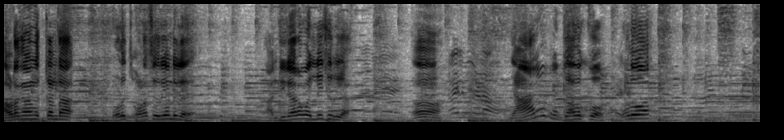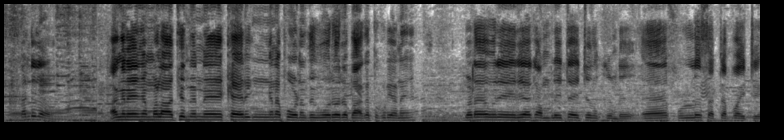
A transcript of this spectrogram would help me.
അവിടെ അങ്ങനെ നിൽക്കണ്ട ഓൾ ഓളെ ചെറിയണ്ടില്ലേ അഞ്ചിലേറെ വലിയ ചെറിയ. ആ. കണ്ടില്ലേ? അങ്ങനെ നമ്മൾ ആദ്യം തന്നെ കയറി ഇങ്ങനെ പോണത് ഓരോരോ ഭാഗത്തു കൂടിയാണ്. ഇവിടെ ഒരു ഏരിയ കംപ്ലീറ്റ് ആയിട്ട് നിൽക്കുന്നുണ്ട്. ഫുള്ള് സെറ്റപ്പായിട്ട്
